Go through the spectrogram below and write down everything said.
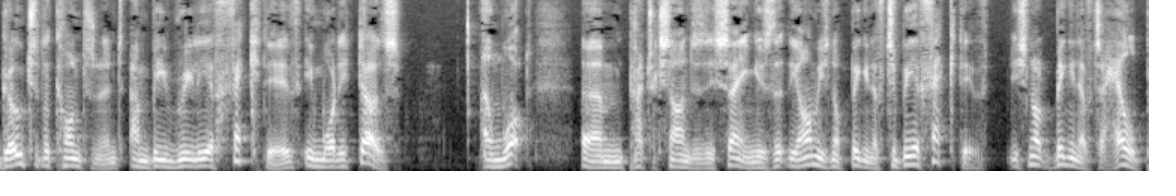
go to the continent and be really effective in what it does. And what um, Patrick Sanders is saying is that the army is not big enough to be effective. It's not big enough to help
